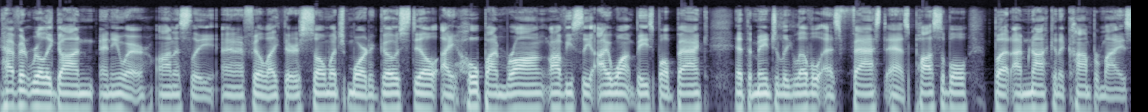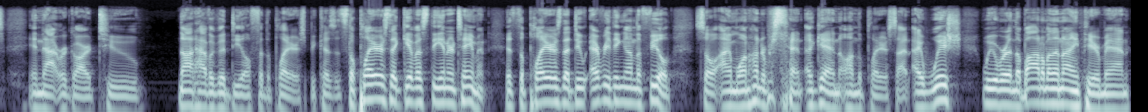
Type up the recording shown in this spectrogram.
haven't really gone anywhere, honestly. And I feel like there's so much more to go still. I hope I'm wrong. Obviously, I want baseball back at the major league level as fast as possible, but I'm not going to compromise in that regard to not have a good deal for the players because it's the players that give us the entertainment. It's the players that do everything on the field. So I'm 100% again on the player side. I wish we were in the bottom of the ninth here, man,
